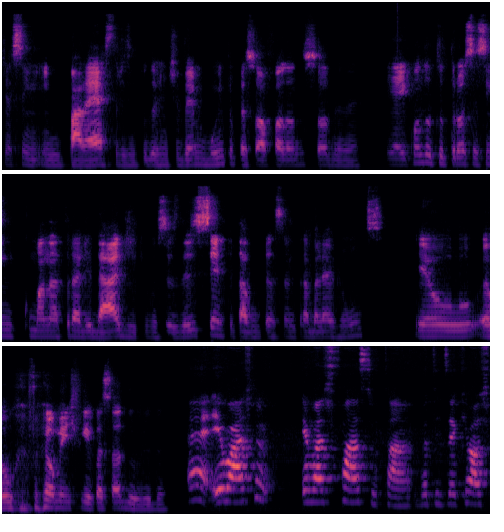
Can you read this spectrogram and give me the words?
que, assim, em palestras, em tudo, a gente vê muito o pessoal falando sobre, né? E aí, quando tu trouxe, assim, com uma naturalidade, que vocês desde sempre estavam pensando em trabalhar juntos, eu, eu realmente fiquei com essa dúvida. É, eu acho, eu acho fácil, tá? Vou te dizer que eu acho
